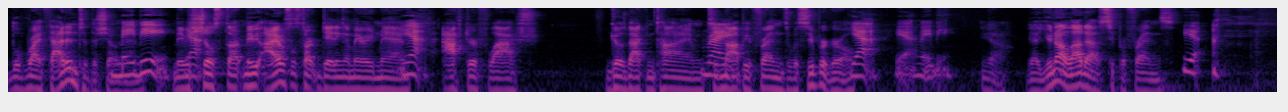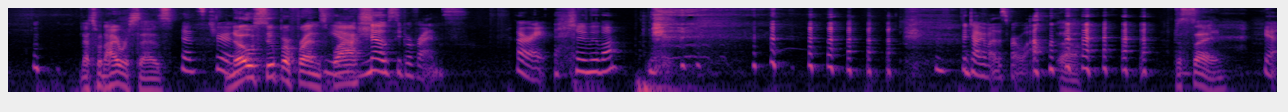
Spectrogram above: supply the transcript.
they'll write that into the show? then? Maybe, Maybe yeah. she'll start. Maybe Iris will start dating a married man. Yeah. After Flash goes back in time to Right. not be friends with Supergirl. Yeah. Yeah. Maybe. Yeah. Yeah. You're not allowed to have super friends. Yeah. That's what Iris says. That's true. No super friends, Yeah, Flash. No super friends. All right. Should we move on? Been talking about this for a while. Oh. Just saying. yeah.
